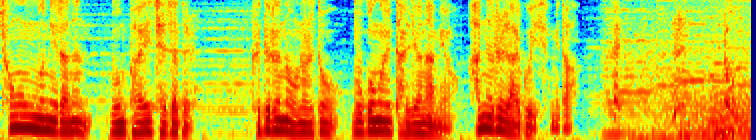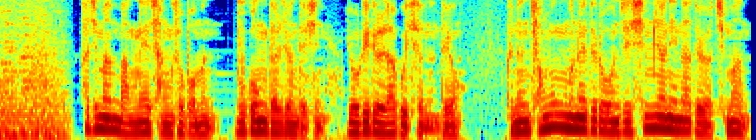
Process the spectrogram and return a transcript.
청옥문이라는 문파의 제자들. 그들은 오늘도 무공을 단련하며 하늘을 날고 있습니다. 하지만 막내 장소범은 무공 단련 대신 요리를 하고 있었는데요. 그는 청국문에 들어온 지 10년이나 되었지만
